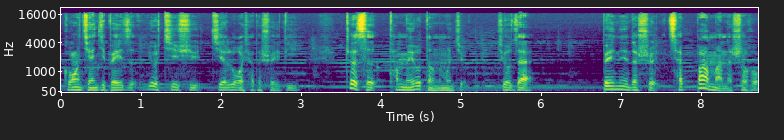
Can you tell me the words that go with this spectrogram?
国王捡起杯子，又继续接落下的水滴。这次他没有等那么久。就在杯内的水才半满的时候，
